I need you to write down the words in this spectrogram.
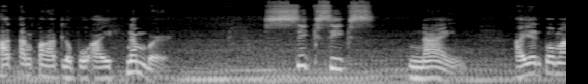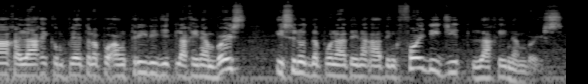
At ang pangatlo po ay number 669. Ayan po mga kalaki, kumpleto na po ang 3-digit lucky numbers. Isunod na po natin ang ating 4-digit lucky numbers.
